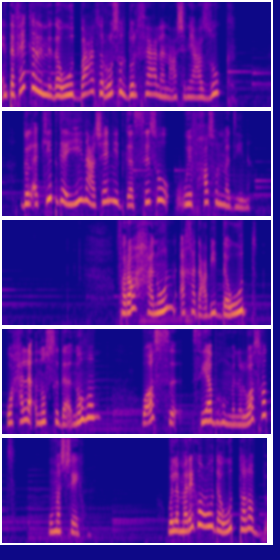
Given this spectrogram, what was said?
أنت فاكر إن داوود بعت الرسل دول فعلا عشان يعزوك؟ دول أكيد جايين عشان يتجسسوا ويفحصوا المدينة. فراح حنون أخد عبيد داوود وحلق نص دقنهم وقص ثيابهم من الوسط ومشاهم. ولما رجعوا داوود طلب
